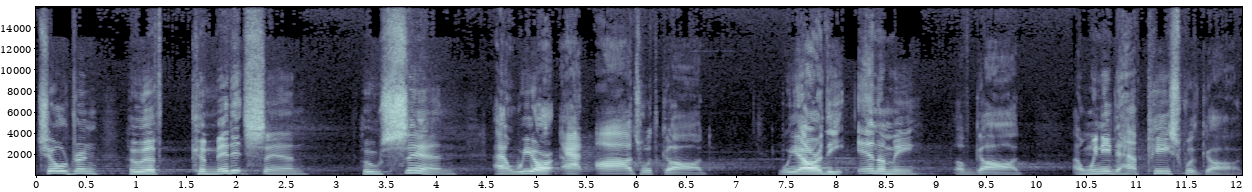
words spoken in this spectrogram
children who have committed sin, who sin, and we are at odds with God. We are the enemy of God, and we need to have peace with God.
